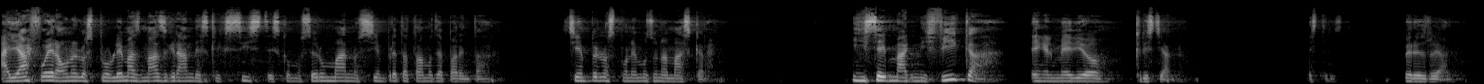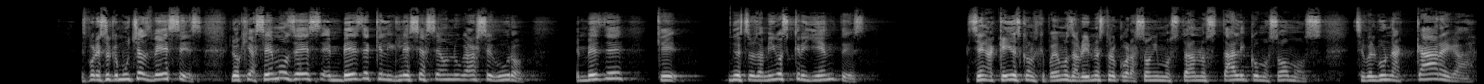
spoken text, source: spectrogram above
allá afuera uno de los problemas más grandes que existe es como ser humanos siempre tratamos de aparentar, siempre nos ponemos una máscara y se magnifica en el medio cristiano. Es triste, pero es real. Es por eso que muchas veces lo que hacemos es, en vez de que la iglesia sea un lugar seguro, en vez de que nuestros amigos creyentes sean aquellos con los que podemos abrir nuestro corazón y mostrarnos tal y como somos, se vuelve una carga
